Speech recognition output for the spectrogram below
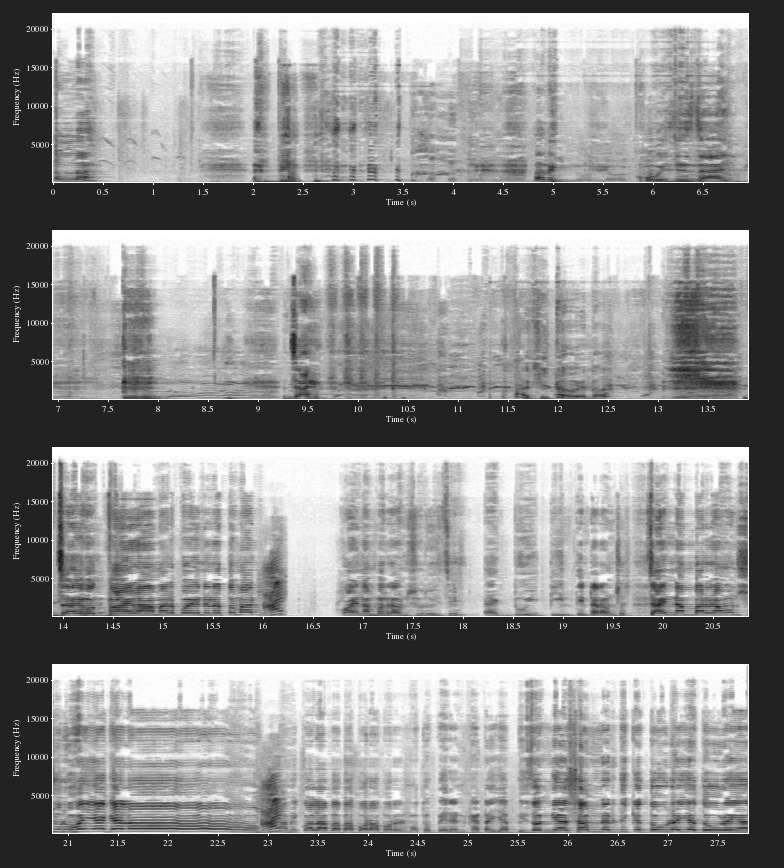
আল্লাহ। আমি কই যে যাই। যাই। হাসিতে হবে না। যাই হোক ভাইরা আমার বয়নেরা তোমার। কয় নাম্বার রাউন্ড শুরু হয়েছে এক দুই তিন তিনটা রাউন্ড শেষ। চার নাম্বার রাউন্ড শুরু হইয়া গেল। আমি কলা বাবা বরাবরের মতো বেরেন খাটাইয়া বিজন নিয়ে সামনের দিকে দৌড়াইয়া দৌড়াইয়া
